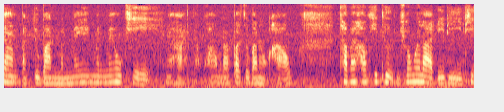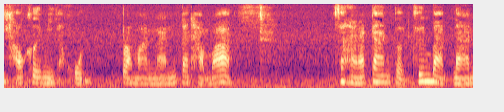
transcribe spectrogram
การณ์ปัจจุบันมันไม่ มันไม่โอเคนะคะกับความรักปัจจุบันของเขาทำให้เขาคิดถึงช่วงเวลาดีๆ ที่เขาเคยมีกับคุณประมาณนั้น แต่ถามว่า สถานการณ์เกิดขึ้นแบบนั้น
